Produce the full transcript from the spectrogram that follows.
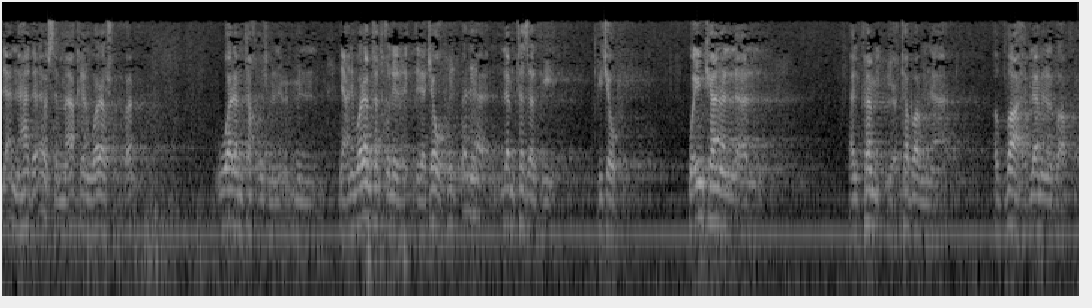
لأن هذا لا يسمى أكلا ولا شربا ولم تخرج من من يعني ولم تدخل إلى جوفه بل لم تزل في في جوفه. وإن كان الفم يعتبر من الظاهر لا من الباطن.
